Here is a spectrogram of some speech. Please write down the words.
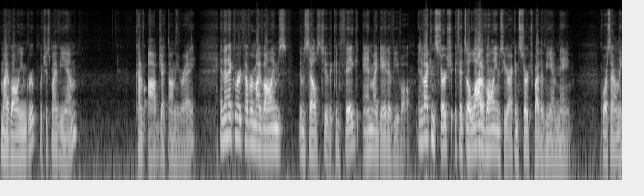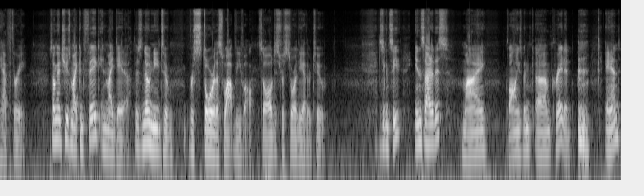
my volume group, which is my VM, kind of object on the array. And then I can recover my volumes themselves too, the config and my data vvol. And if I can search, if it's a lot of volumes here, I can search by the VM name. Of course, I only have three. So I'm going to choose my config and my data. There's no need to restore the swap vvol, so I'll just restore the other two. As you can see, inside of this, my volume's been um, created. and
